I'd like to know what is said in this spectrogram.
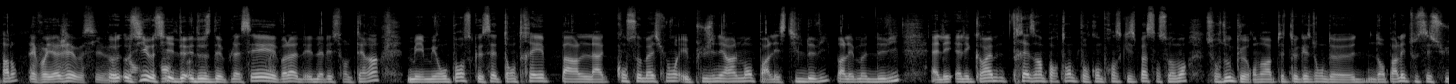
pardon? Et voyager aussi. aussi, aussi, et de, se déplacer, voilà, d'aller sur le terrain. Mais, mais on pense que cette entrée par la consommation et plus généralement par les styles de vie, par les modes de vie, elle est, elle est quand même très importante pour comprendre ce qui se passe en ce moment. Surtout qu'on aura peut-être l'occasion d'en parler. Tous ces sujets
